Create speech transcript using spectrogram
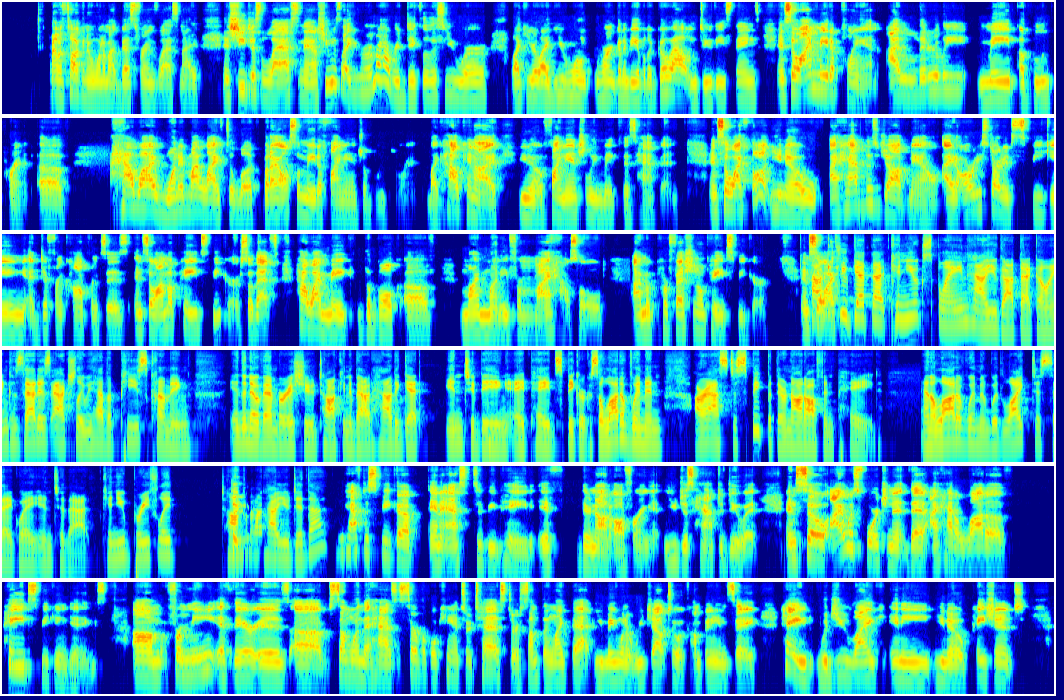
I was talking to one of my best friends last night, and she just laughs now. She was like, "You remember how ridiculous you were? Like you're like you won't, weren't going to be able to go out and do these things." And so I made a plan. I literally made a blueprint of how I wanted my life to look, but I also made a financial blueprint. Like, how can I, you know, financially make this happen? And so I thought, you know, I have this job now. I had already started speaking at different conferences. And so I'm a paid speaker. So that's how I make the bulk of my money from my household. I'm a professional paid speaker. And How so I did you get that? Can you explain how you got that going? Because that is actually, we have a piece coming in the November issue talking about how to get into being a paid speaker. Because a lot of women are asked to speak, but they're not often paid. And a lot of women would like to segue into that. Can you briefly talk you- about how you did that? you have to speak up and ask to be paid if they're not offering it. You just have to do it. And so I was fortunate that I had a lot of paid speaking gigs. Um, for me, if there is uh, someone that has a cervical cancer test or something like that, you may want to reach out to a company and say, "Hey, would you like any, you know, patient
